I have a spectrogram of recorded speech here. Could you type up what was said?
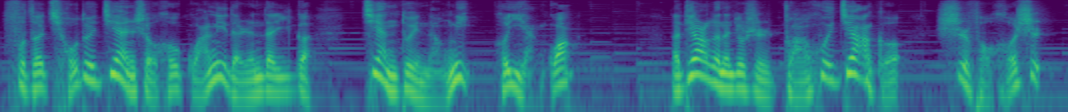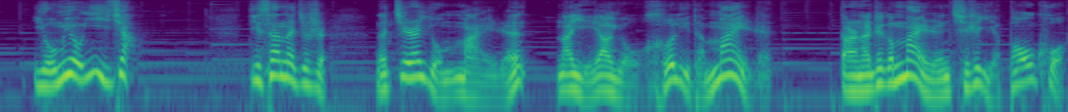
负责球队建设和管理的人的一个建队能力和眼光。那第二个呢，就是转会价格。是否合适，有没有溢价？第三呢，就是那既然有买人，那也要有合理的卖人。当然了，这个卖人其实也包括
